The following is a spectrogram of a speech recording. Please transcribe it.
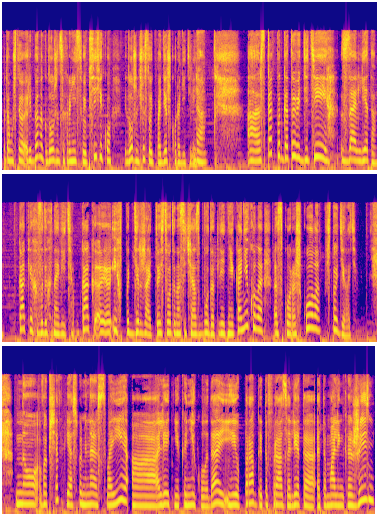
Потому что ребенок должен сохранить свою психику и должен чувствовать поддержку родителей. Да. А, как подготовить детей за лето? как их вдохновить, как э, их поддержать. То есть вот у нас сейчас будут летние каникулы, э, скоро школа. Что делать? Но вообще так я вспоминаю свои а, летние каникулы, да, и правда эта фраза «лето – это маленькая жизнь»,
